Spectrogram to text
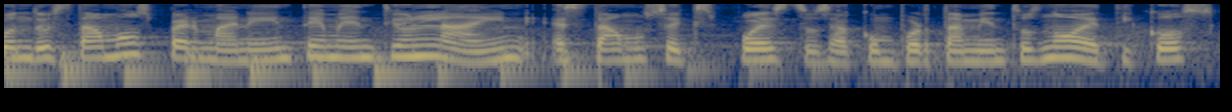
Cuando estamos permanentemente online, estamos expuestos a comportamientos no éticos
